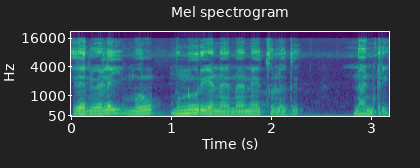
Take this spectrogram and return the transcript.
இதன் விலை மு முந்நூறு என நிர்ணயித்துள்ளது. நன்றி.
